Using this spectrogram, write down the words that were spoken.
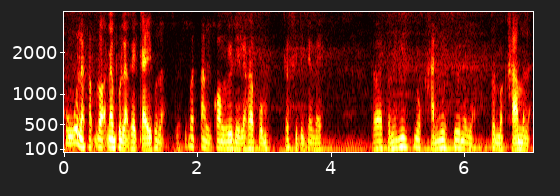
พูดแหละครับเลาะนั่นพูดละไกลๆพูดละที่มาตั้งกล้องอยู่นี่แหละครับ ผมจักสิเป็นยังไงแต่ว่าตอนนี้มีนกขันอยู่ชื่อนี่แหละต้นมะขามมันแหละ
